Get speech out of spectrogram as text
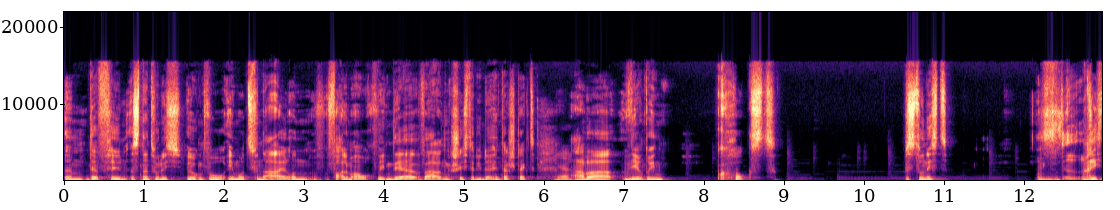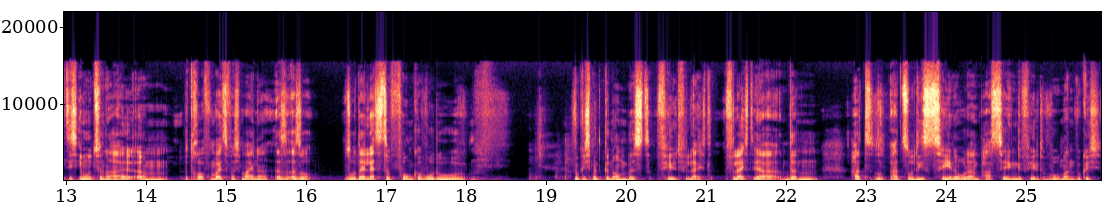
ähm, der Film ist natürlich irgendwo emotional und vor allem auch wegen der wahren Geschichte, die dahinter steckt. Ja. Aber während du ihn guckst, bist du nicht richtig emotional ähm, betroffen. Weißt du, was ich meine? Also, also so der letzte Funke, wo du wirklich mitgenommen bist, fehlt vielleicht. Vielleicht, ja, dann hat, hat so die Szene oder ein paar Szenen gefehlt, wo man wirklich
